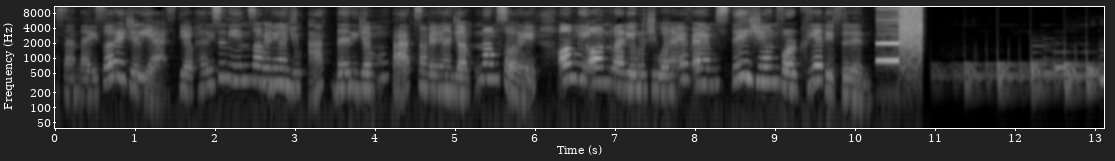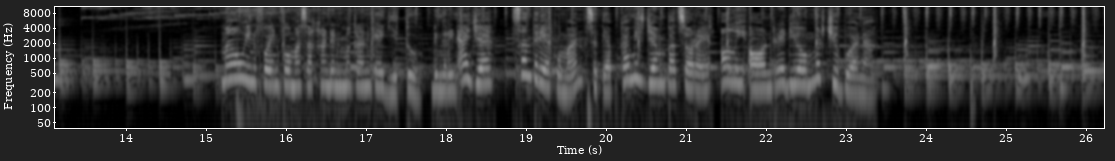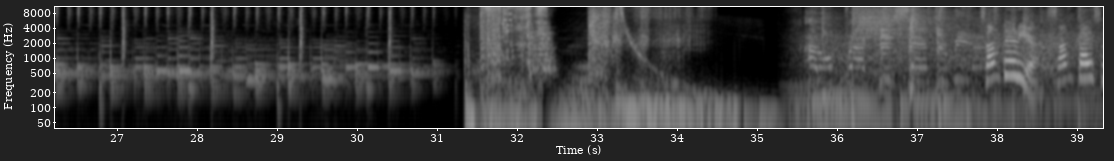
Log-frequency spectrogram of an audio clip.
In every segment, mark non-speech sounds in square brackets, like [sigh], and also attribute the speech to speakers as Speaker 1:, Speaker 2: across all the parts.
Speaker 1: Santai sore ceria. Setiap hari Senin sampai dengan Jumat dari jam 4 sampai dengan jam 6 sore, only on Radio Mercubuana FM, station for creative student.
Speaker 2: Mau info-info masakan dan makanan kayak gitu? Dengerin aja Santeria Kuman setiap Kamis jam 4 sore only on Radio Mercu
